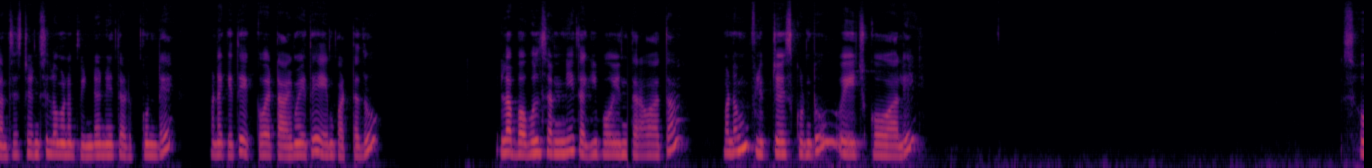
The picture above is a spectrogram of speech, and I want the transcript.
కన్సిస్టెన్సీలో మనం పిండి అనేది తడుపుకుంటే మనకైతే ఎక్కువ టైం అయితే ఏం పట్టదు. ఇలా బబుల్స్ అన్నీ తగ్గిపోయిన తర్వాత మనం ఫ్లిప్ చేసుకుంటూ వేయించుకోవాలి. సో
